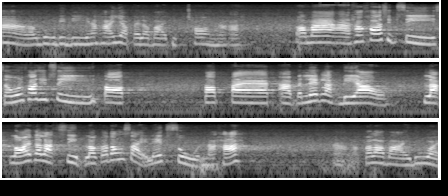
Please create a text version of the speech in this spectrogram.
5 เราดูดีๆนะคะ อย่าไประบายผิดช่องนะคะ ต่อมา อะ ถ้าข้อ 14 สมมติข้อ 14 ตอบ ตอบ 8 อะ เป็นเลขหลักเดียว หลักร้อยกับหลัก 10 เราก็ต้องใส่เลข 0 นะคะ อะ เราก็ระบายด้วย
